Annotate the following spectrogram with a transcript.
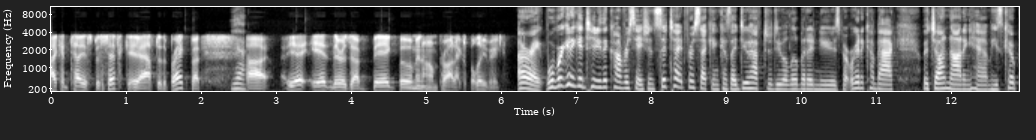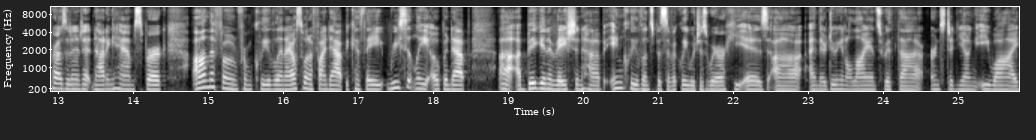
I can tell you specifically after the break, but yeah. Uh, it, it, there's a big boom in home products, believe me. All right. Well, we're going to continue the conversation. Sit tight for a second because I do have to do a little bit of news, but we're going to come back with John Nottingham. He's co president at Nottingham Spirk on the phone from Cleveland. I also want to find out because they recently opened up uh, a big innovation hub in Cleveland specifically, which is where he is, uh, and they're doing an alliance with uh, Ernst & Young EY,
